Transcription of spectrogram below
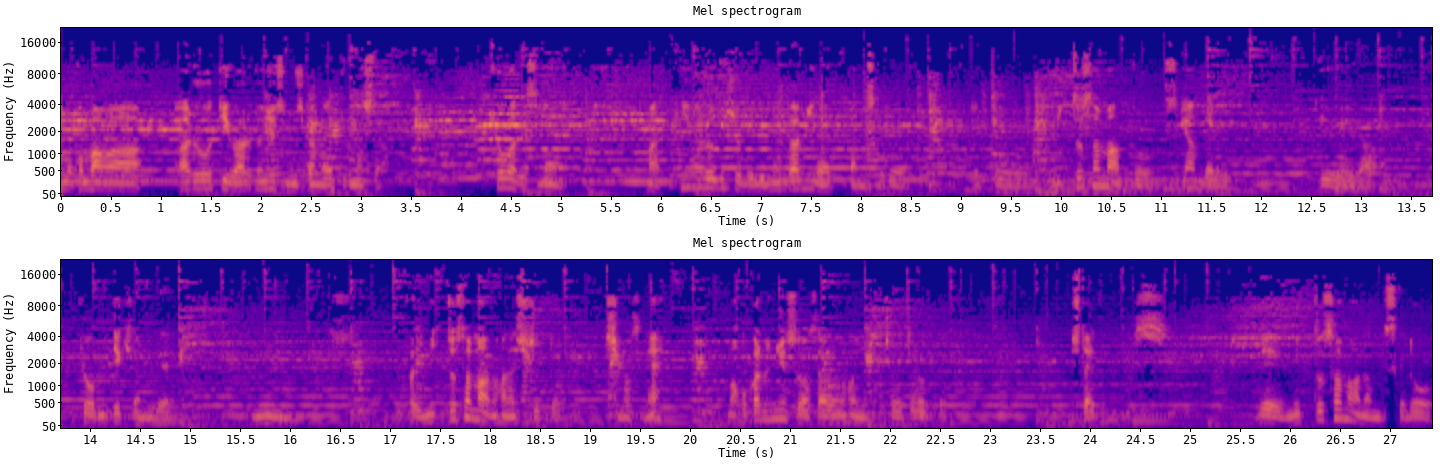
うもこんばんは。ROT ワールドニュースの時間がやってきました。今日はですね、まあ、金曜ロードショーでリメンバーミーがやってたんですけど、えっと、ミッドサマーとスキャンダルっていう映画、今日見てきたので、うん。やっぱりミッドサマーの話ちょっとしますね。まあ、他のニュースは最後の方にちょろちょろっとしたいと思います。で、ミッドサマーなんですけど、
